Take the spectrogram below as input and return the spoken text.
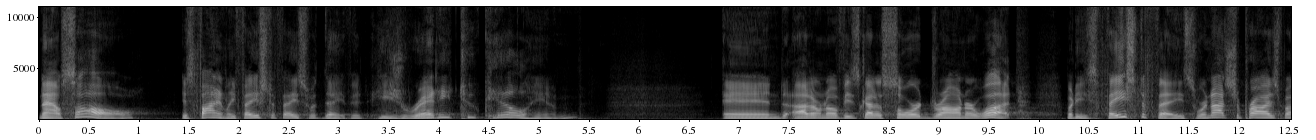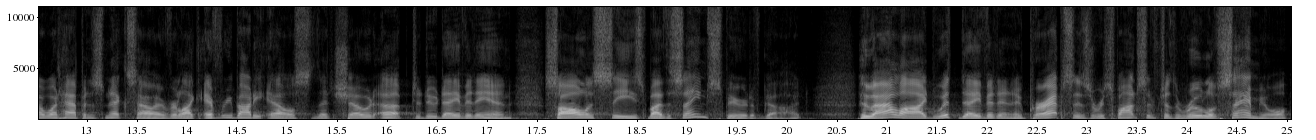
Now, Saul is finally face to face with David. He's ready to kill him. And I don't know if he's got a sword drawn or what, but he's face to face. We're not surprised by what happens next, however. Like everybody else that showed up to do David in, Saul is seized by the same Spirit of God who allied with David and who perhaps is responsive to the rule of Samuel.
